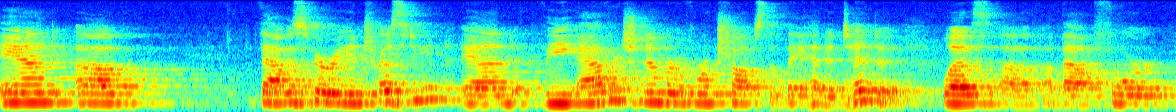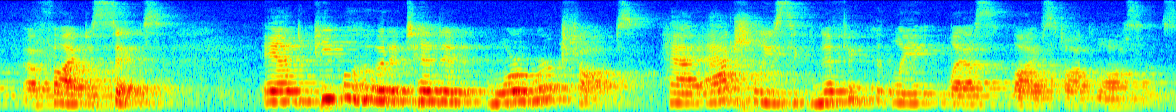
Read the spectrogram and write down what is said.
And um, that was very interesting, and the average number of workshops that they had attended was uh, about four, uh, five to six. And people who had attended more workshops had actually significantly less livestock losses.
